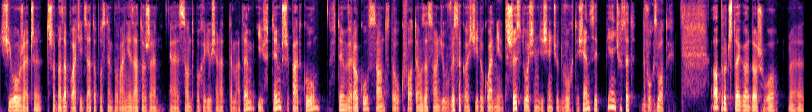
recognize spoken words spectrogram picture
siłą rzeczy trzeba zapłacić za to postępowanie, za to, że e, sąd pochylił się nad tematem, i w tym przypadku, w tym wyroku, sąd tą kwotę zasądził w wysokości dokładnie 382 502 złotych. Oprócz tego doszło e,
